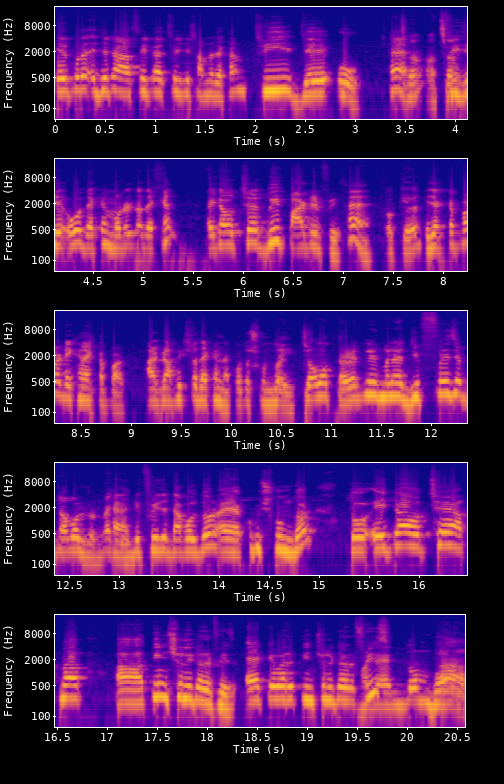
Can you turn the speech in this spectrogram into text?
এরপরে যেটা আছে এটা হচ্ছে যে সামনে দেখেন থ্রি জে ও হ্যাঁ? থ্রি জে ও দেখেন মডেলটা দেখেন। এটা হচ্ছে দুই পার্টের ফ্রিজ হ্যাঁ? ওকে এই যে একটা পার্ট এখানে একটা পার্ট আর গ্রাফিক্সটা দেখেন না কত সুন্দর। এই চমৎকার। এটা কি মানে ডিপ ফ্রিজের ডাবল ডোর নাকি? হ্যাঁ ডিপ ফ্রিজের ডাবল ডোর খুবই সুন্দর। তো এটা হচ্ছে আপনার তিনশো লিটারের ফ্রিজ একেবারে তিনশো লিটারের মানে ফ্রিজ একদম বড়। হ্যাঁ।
